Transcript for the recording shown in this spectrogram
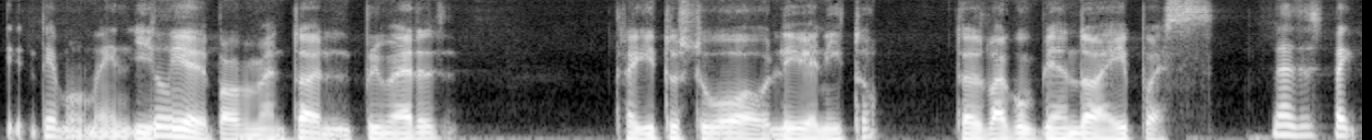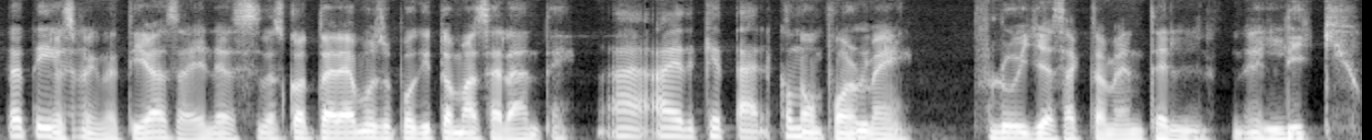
de momento. Y el momento el primer traguito estuvo livianito, entonces va cumpliendo ahí pues las las expectativas. expectativas, ahí les, les contaremos un poquito más adelante, A, a ver qué tal. cómo conforme fluye exactamente el, el líquido.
